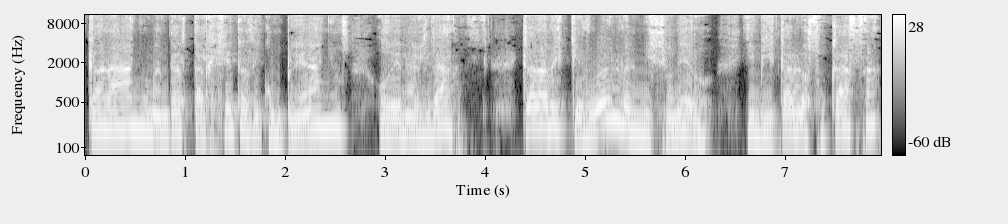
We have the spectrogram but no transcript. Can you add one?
cada año mandar tarjetas de cumpleaños o de Navidad, cada vez que vuelva el misionero, invitarlo a su casa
